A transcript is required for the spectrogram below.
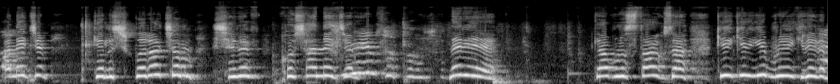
Anneciğim gel ışıkları açalım. Şeref koş anneciğim. Nereye? Gel burası daha güzel. Gel gel gel buraya girelim.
